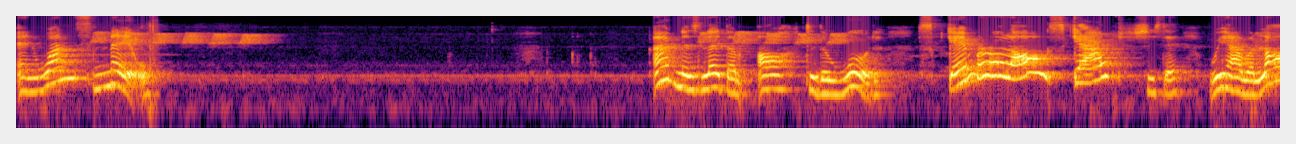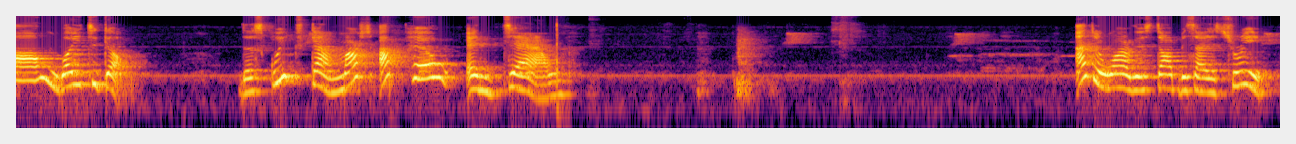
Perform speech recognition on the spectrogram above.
and one snail. Agnes led them off to the wood. Scamper along, Scout, she said. We have a long way to go. The Squeak Scout marched uphill and down. After a while, they stopped beside a tree.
